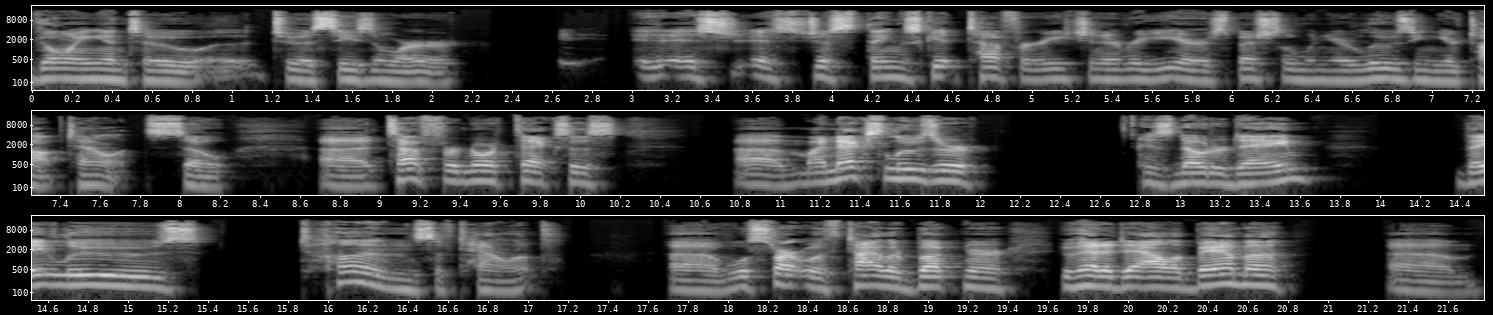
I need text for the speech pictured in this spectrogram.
going into to a season where it's it's just things get tougher each and every year, especially when you're losing your top talents. So uh, tough for North Texas. Uh, my next loser is Notre Dame. They lose tons of talent. Uh, we'll start with Tyler Buchner, who headed to Alabama. Um,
